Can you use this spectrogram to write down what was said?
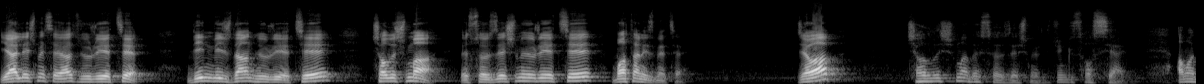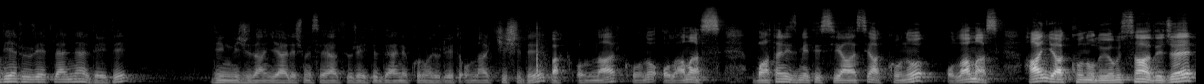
yerleşme seyahat hürriyeti, din vicdan hürriyeti, çalışma ve sözleşme hürriyeti, vatan hizmeti. Cevap çalışma ve sözleşme hürriyeti. Çünkü sosyal. Ama diğer hürriyetler neredeydi? Din vicdan, yerleşme, seyahat hürriyeti, dernek kurma hürriyeti onlar kişidi. Bak onlar konu olamaz. Vatan hizmeti, siyasi hak konu olamaz. Hangi hak konu oluyormuş? Sadece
